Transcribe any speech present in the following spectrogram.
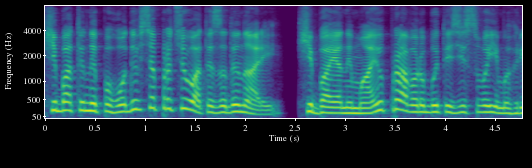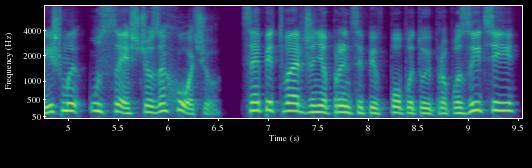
Хіба ти не погодився працювати за динарій? Хіба я не маю права робити зі своїми грішми усе, що захочу? Це підтвердження принципів попиту і пропозиції,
